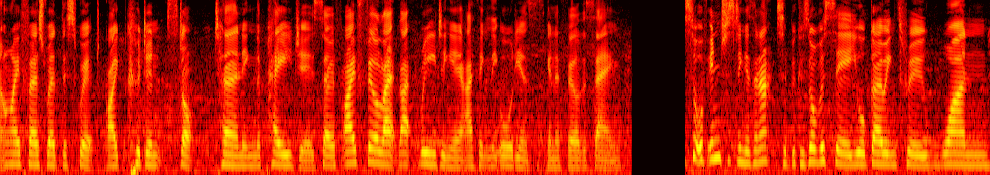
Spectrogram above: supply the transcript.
I first read the script, I couldn't stop turning the pages. So if I feel like that reading it, I think the audience is going to feel the same. It's sort of interesting as an actor because obviously you're going through one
